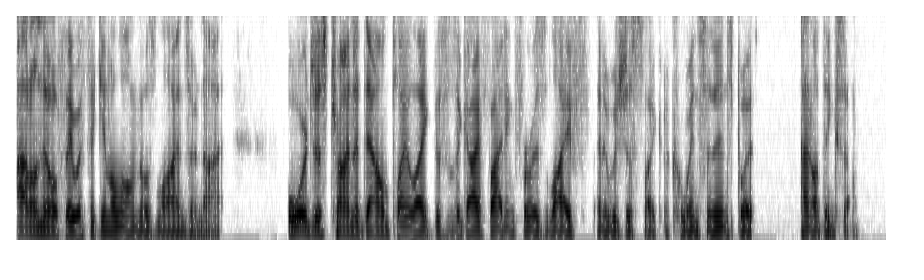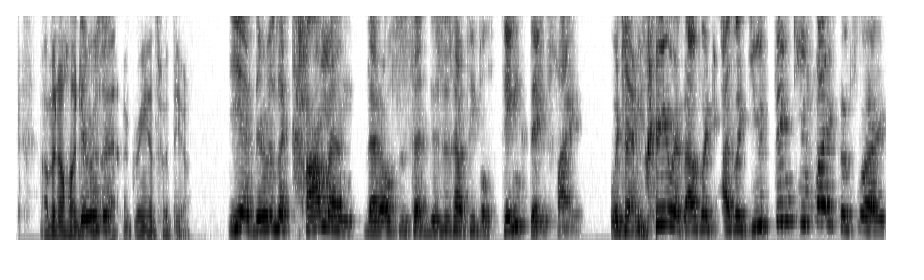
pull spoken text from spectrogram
I don't know if they were thinking along those lines or not. Or just trying to downplay like this is a guy fighting for his life and it was just like a coincidence but i don't think so. I'm in 100% There was a- agreement with you Yeah, there was a comment that also said this is how people think they fight, which I agree with. I was like, I was like, you think you fight this way,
